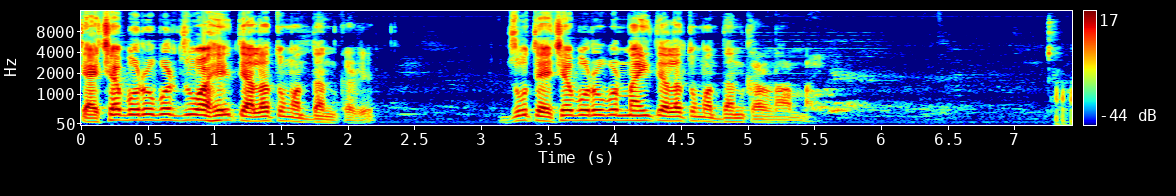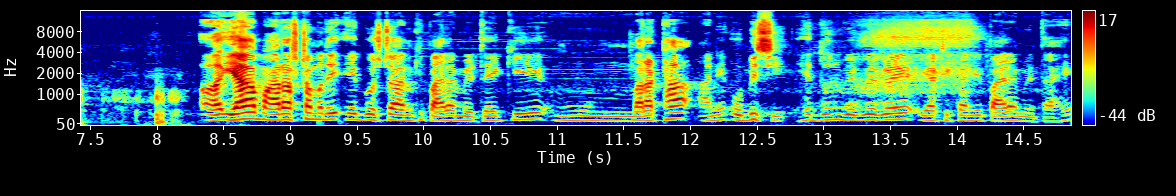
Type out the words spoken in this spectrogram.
त्याच्याबरोबर जो आहे त्याला तो मतदान करेल. जो त्याच्याबरोबर नाही त्याला तो मतदान करणार नाही. या महाराष्ट्रामध्ये एक गोष्ट आणखी पाहायला मिळते की मराठा आणि ओबीसी हे दोन वेगवेगळे या ठिकाणी पाहायला मिळत आहे.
